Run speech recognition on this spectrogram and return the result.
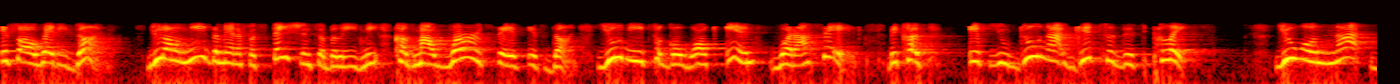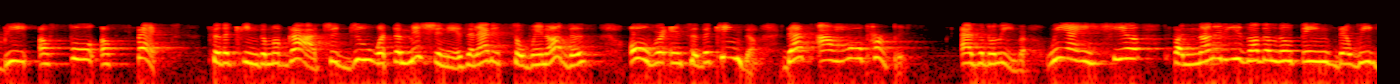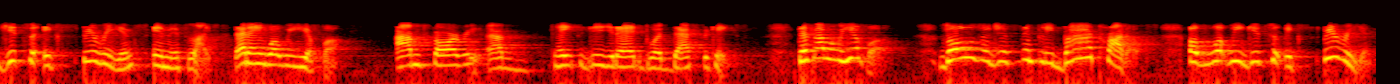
it's already done. You don't need the manifestation to believe me because my word says it's done. You need to go walk in what I said. Because if you do not get to this place you will not be a full effect to the kingdom of God, to do what the mission is, and that is to win others over into the kingdom. That's our whole purpose as a believer. We ain't here for none of these other little things that we get to experience in this life. That ain't what we're here for. I'm sorry. I hate to give you that, but that's the case. That's not what we're here for. Those are just simply byproducts of what we get to experience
